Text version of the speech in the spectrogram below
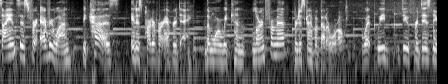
Science is for everyone because it is part of our everyday. The more we can learn from it, we're just gonna have a better world. What we do for Disney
